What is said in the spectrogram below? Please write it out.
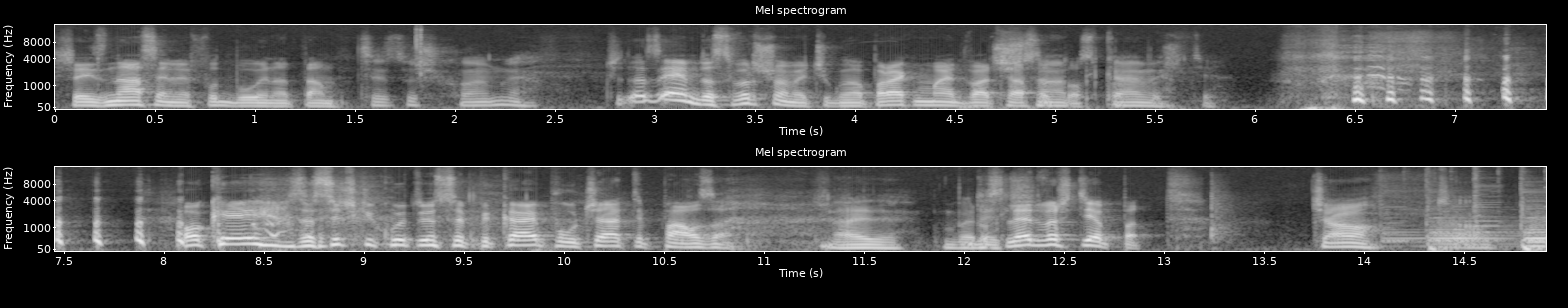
Ще изнасяме футбол и натам. Цецо ще ходим ли? Ще да вземем да свършваме, че го направихме май 2 часа стана то пикаеме. Окей, за всички, които им се пикае, получавате пауза. Айде, До бъдете. следващия път. Чао! Чао.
